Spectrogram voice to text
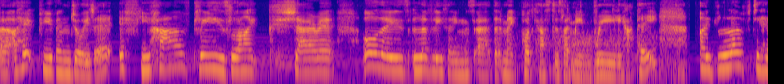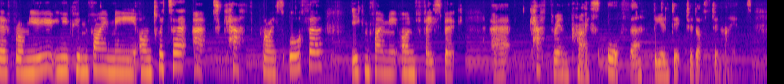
Uh, I hope you've enjoyed it. If you have, please like, share it, all those lovely things uh, that make podcasters like me really happy. I'd love to hear from you. You can find me on Twitter at Kath Price Author. You can find me on Facebook at Catherine Price Author, The Addicted Austenite.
